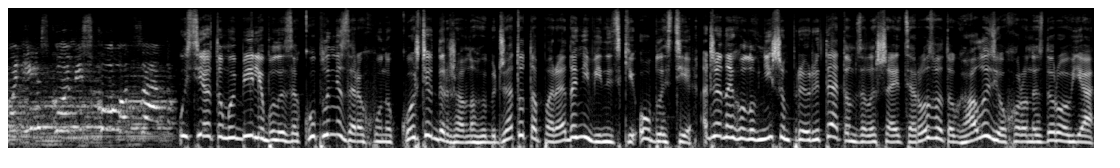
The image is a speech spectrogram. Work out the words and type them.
Могилів-Подільського міського центру. Усі автомобілі були закуплені за рахунок коштів державного бюджету та передані Вінницькій області. Адже найголовнішим пріоритетом залишається розвиток галузі охорони здоров'я,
